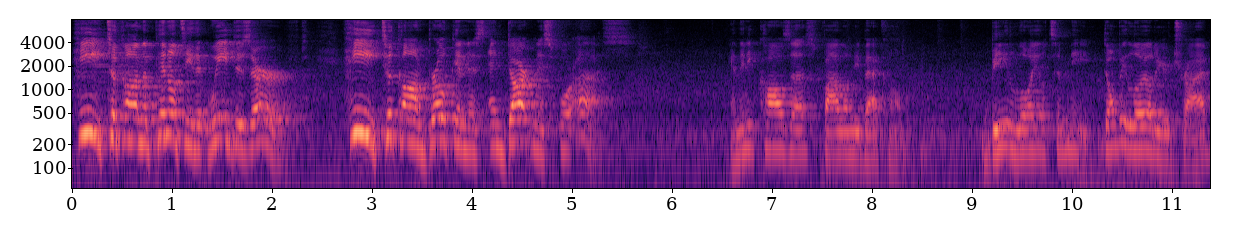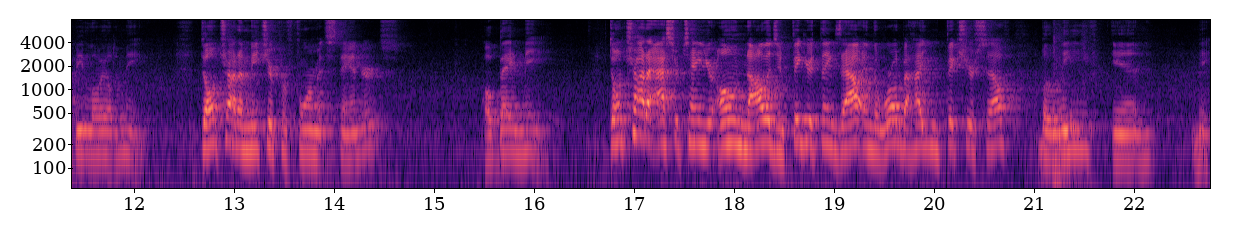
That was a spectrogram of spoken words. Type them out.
He took on the penalty that we deserved. He took on brokenness and darkness for us. And then he calls us, follow me back home. Be loyal to me. Don't be loyal to your tribe, be loyal to me. Don't try to meet your performance standards. Obey me. Don't try to ascertain your own knowledge and figure things out in the world about how you can fix yourself believe in me.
